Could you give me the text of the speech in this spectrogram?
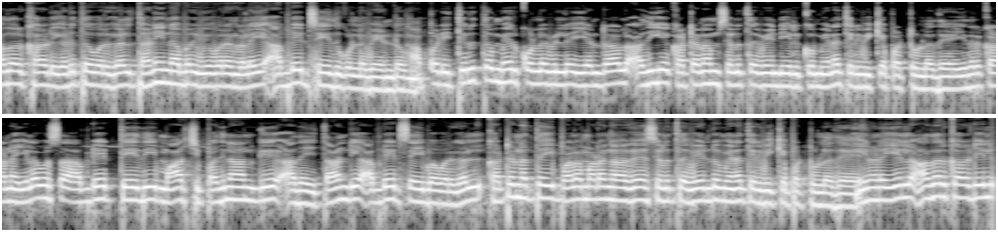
ஆதார் கார்டு எடுத்தவர்கள் தனிநபர் விவரங்களை அப்டேட் செய்து கொள்ள வேண்டும். அப்படி திருத்தம் மேற்கொள்ளவில்லை என்றால் அதிக கட்டணம் செலுத்த வேண்டியிருக்கும் என தெரிவிக்கப்பட்டுள்ளது. இதற்கான இலவச அப்டேட் தேதி மார்ச் பதினான்கு. அதை தாண்டி அப்டேட் செய்பவர்கள் கட்டணத்தை பல மடங்காக செலுத்த வேண்டும் என தெரிவிக்கப்பட்டுள்ளது. இந்நிலையில் ஆதார் கார்டில்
